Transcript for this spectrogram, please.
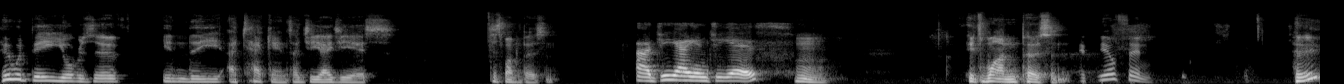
who would be your reserve in the attack end? So, GAGS. Just one person. Uh, GA and GS. Hmm. It's one person. It's Nielsen. Who?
